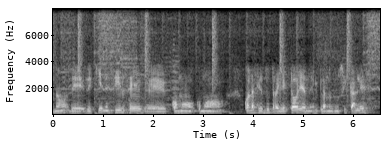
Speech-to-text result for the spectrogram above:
¿no? De, quién es Circe, eh, cómo, cómo, cuál ha sido tu trayectoria en, planos musicales,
